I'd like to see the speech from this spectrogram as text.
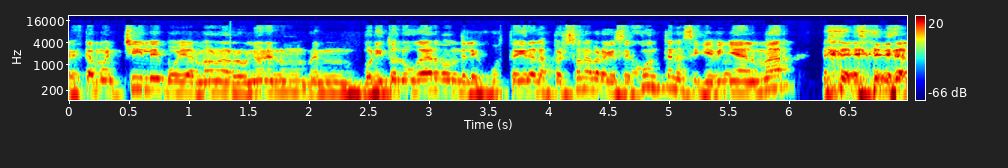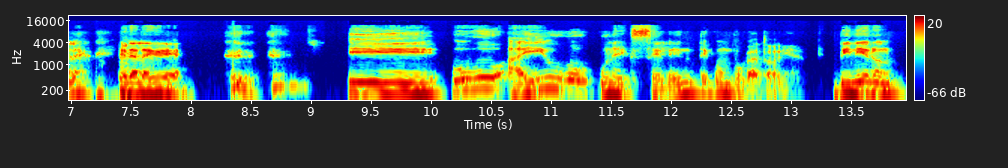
estamos en Chile, voy a armar una reunión en un, bonito lugar donde les gusta ir a las personas para que se junten, así que Viña del Mar era, la, era la idea. Y hubo, ahí hubo una excelente convocatoria. Vinieron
